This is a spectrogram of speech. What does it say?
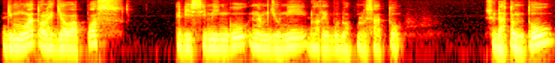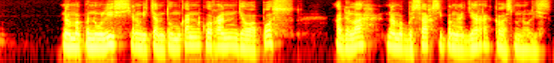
dimuat oleh Jawa Pos edisi Minggu 6 Juni 2021. Sudah tentu, nama penulis yang dicantumkan koran Jawa Pos adalah nama besar si pengajar kelas menulis.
